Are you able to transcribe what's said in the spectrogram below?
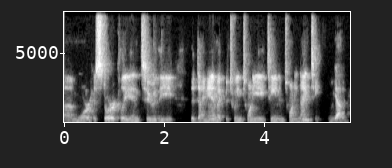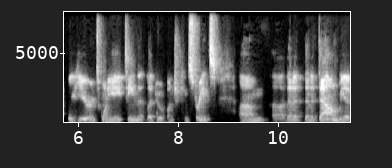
uh, more historically into the the dynamic between 2018 and 2019. We yeah. had a big year in 2018 that led to a bunch of constraints. Um, uh, then, a, then a down, we had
